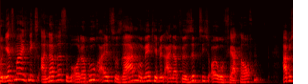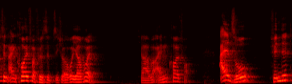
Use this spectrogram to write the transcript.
und jetzt mache ich nichts anderes im Orderbuch, als zu sagen, Moment, hier will einer für 70 Euro verkaufen, Habe ich denn einen Käufer für 70 Euro? Jawohl. Ich habe einen Käufer. Also findet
